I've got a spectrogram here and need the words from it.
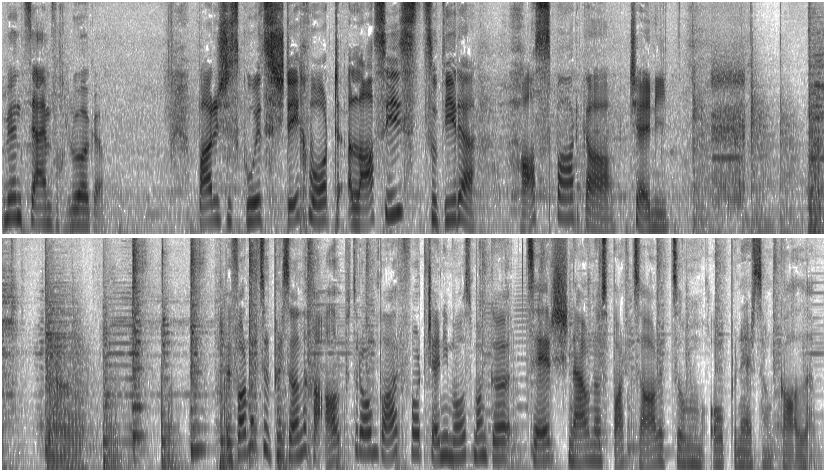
müssen sie einfach schauen. Bar ist ein gutes Stichwort. Lass uns zu dir Hassbar gehen, Jenny. Bevor wir zur persönlichen Albtraumbar von Jenny Mosmann gehen, zuerst schnell noch ein paar Zahlen zum Open Air St. Gallen.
